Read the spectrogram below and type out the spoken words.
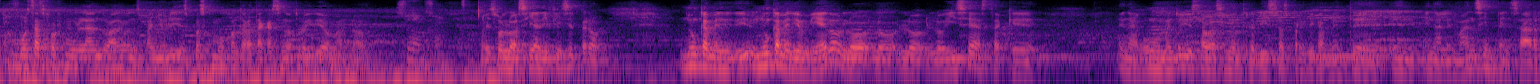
cómo estás formulando algo en español y después cómo contraatacas en otro idioma, ¿no? Sí, sí. Eso lo hacía difícil, pero Nunca me, nunca me dio miedo, lo, lo, lo, hice hasta que en algún momento yo estaba haciendo entrevistas prácticamente en, en, alemán sin pensar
